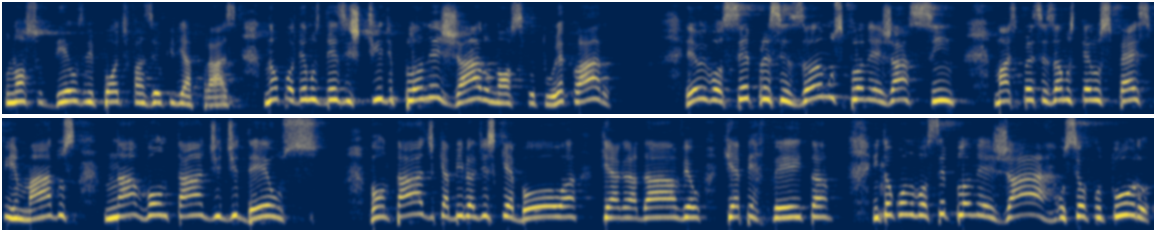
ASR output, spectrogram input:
o nosso Deus ele pode fazer o que lhe apraz. Não podemos desistir de planejar o nosso futuro, é claro. Eu e você precisamos planejar sim, mas precisamos ter os pés firmados na vontade de Deus. Vontade que a Bíblia diz que é boa, que é agradável, que é perfeita. Então, quando você planejar o seu futuro,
